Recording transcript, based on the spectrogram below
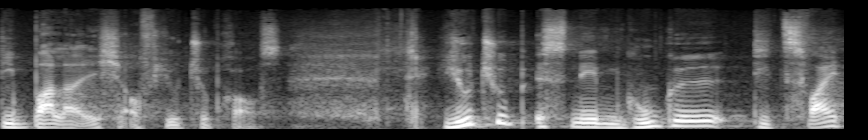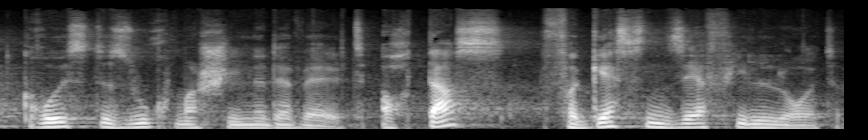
die baller ich auf YouTube raus. YouTube ist neben Google die zweitgrößte Suchmaschine der Welt. Auch das vergessen sehr viele Leute.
